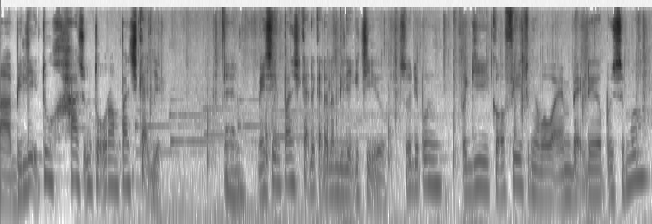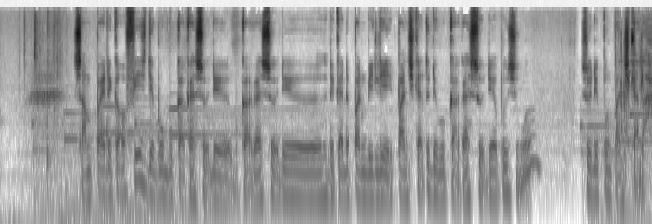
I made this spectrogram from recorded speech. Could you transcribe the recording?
Ha, Bilik tu khas untuk orang punch card je. And mesin punch card dekat dalam bilik kecil tu. So dia pun pergi ke office dengan bawa handbag dia apa semua Sampai dekat office Dia pun buka kasut dia. Buka kasut dia Dekat depan bilik. Punch card tu dia buka kasut dia apa semua. So dia pun punch card lah.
